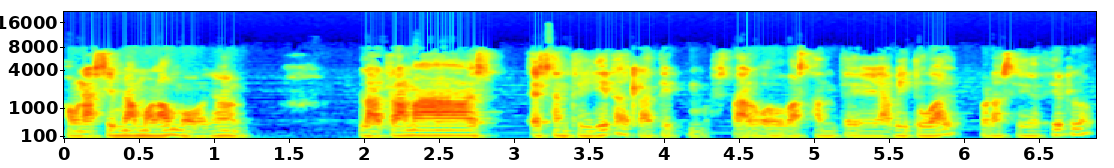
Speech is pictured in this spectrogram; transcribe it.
aún así me ha molado un mogollón. La trama es, es sencillita, es algo bastante habitual, por así decirlo,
